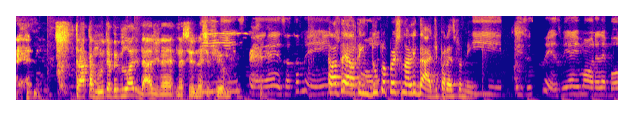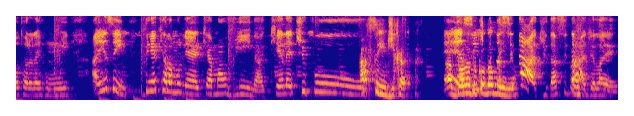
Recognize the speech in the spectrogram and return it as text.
É, Trata muito a bipolaridade, né? Nesse, nesse filme. Isso, é, exatamente. Ela tem, ela tem hora- dupla personalidade, parece pra mim. Isso, isso, mesmo. E aí, uma hora ela é boa, outra hora ela é ruim. Aí, assim, tem aquela mulher que é a Malvina, que ela é tipo. A síndica. é, a dona do síndica condomínio. Da cidade, da cidade ela é.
